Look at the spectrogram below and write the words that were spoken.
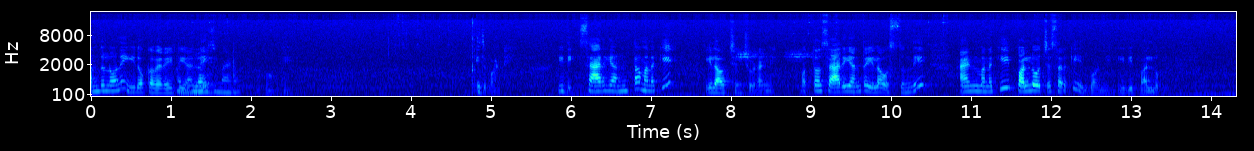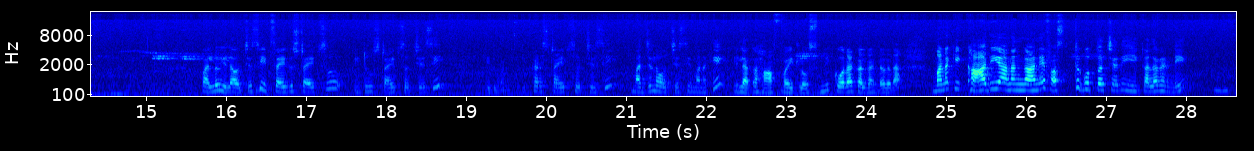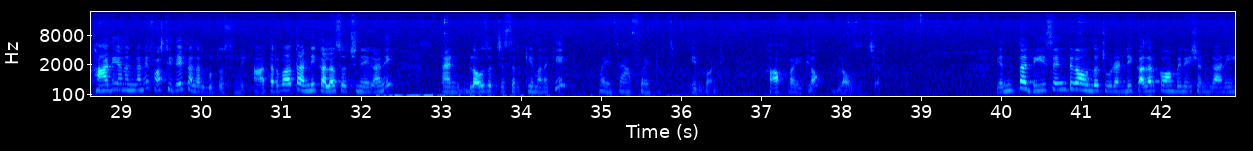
అందులోనే ఇది ఒక వెరైటీ అండి మేడం ఇదిగోండి. ఇది శారీ అంతా మనకి ఇలా వచ్చింది చూడండి. మొత్తం శారీ అంతా ఇలా వస్తుంది. అండ్ మనకి పళ్ళు వచ్చేసరికి ఇదిగోండి ఇది పళ్ళు. పళ్ళు ఇలా వచ్చేసి ఇటు సైడ్ స్ట్రైప్స్ ఇటు స్ట్రైప్స్ వచ్చేసి ఇదిగోండి. ఇక్కడ స్ట్రైప్స్ వచ్చేసి మధ్యలో వచ్చేసి మనకి ఇలాగ హాఫ్ వైట్లో వస్తుంది. కోరా కలర్ అంటారు కదా. మనకి ఖాదీ అనగానే ఫస్ట్ గుర్తొచ్చేది ఈ కలర్ అండి. ఖాదీ అనగానే ఫస్ట్ ఇదే కలర్ గుర్తొస్తుంది. ఆ తర్వాత అన్ని కలర్స్ వచ్చినాయి కానీ అండ్ బ్లౌజ్ వచ్చేసరికి మనకి వైట్ హాఫ్ వైట్ ఇచ్చారు. ఇదిగోండి హాఫ్ వైట్లో బ్లౌజ్ ఇచ్చారు. ఎంత డీసెంట్గా ఉందో చూడండి కలర్ కాంబినేషన్ కానీ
